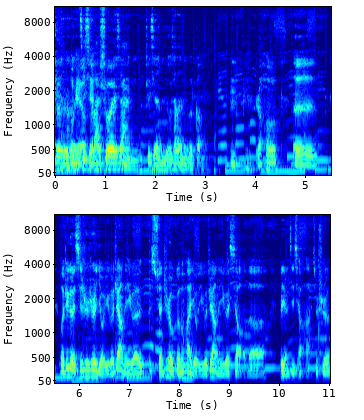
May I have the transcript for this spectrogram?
对对对继续来说一下你之前留下的那个梗。嗯然后呃，我这个其实是有一个这样的一个选这首歌的话，有一个这样的一个小的背景技巧哈，就是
